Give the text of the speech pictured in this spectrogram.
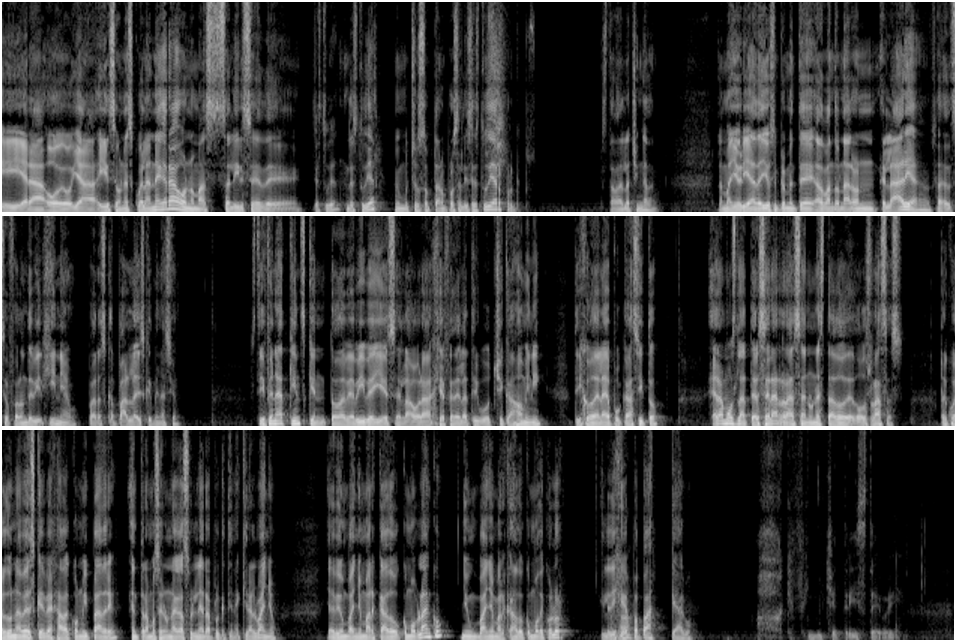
Y era o ya irse a una escuela negra o nomás salirse de, ¿De estudiar? de estudiar. Y muchos optaron por salirse a estudiar porque pues, estaba de la chingada. La mayoría de ellos simplemente abandonaron el área, o sea, se fueron de Virginia para escapar la discriminación. Stephen Atkins, quien todavía vive y es el ahora jefe de la tribu Chickahominy, dijo de la época, cito, éramos la tercera raza en un estado de dos razas. Recuerdo una vez que viajaba con mi padre, entramos en una gasolinera porque tenía que ir al baño y había un baño marcado como blanco y un baño marcado como de color. Y le dije, Ajá. papá, ¿qué hago? Oh, qué pinche triste, güey.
